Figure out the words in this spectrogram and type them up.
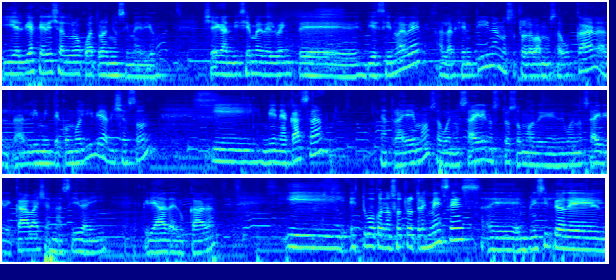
y el viaje de ella duró cuatro años y medio. Llega en diciembre del 2019 a la Argentina nosotros la vamos a buscar al límite con Bolivia a Villazón y viene a casa la traemos a Buenos Aires, nosotros somos de, de Buenos Aires, de Cava, ella es nacida ahí, criada, educada. Y estuvo con nosotros tres meses, eh, en principio del,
